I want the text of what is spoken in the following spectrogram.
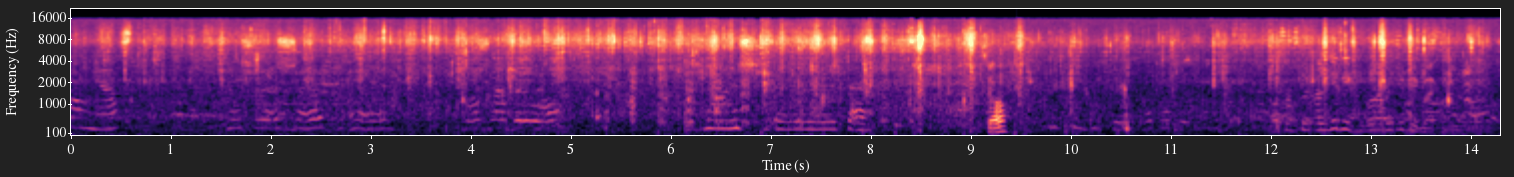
Natomiast myślę, że e, można było wziąć e, te Co? Ale nie biegnie, bo ona będzie biegła. jak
